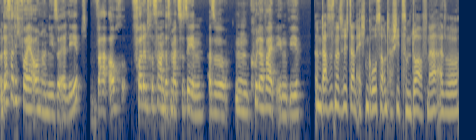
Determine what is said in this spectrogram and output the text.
Und das hatte ich vorher auch noch nie so erlebt. War auch voll interessant, das mal zu sehen. Also ein cooler Vibe irgendwie. Und das ist natürlich dann echt ein großer Unterschied zum Dorf, ne? Also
